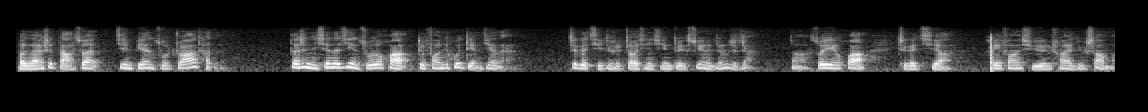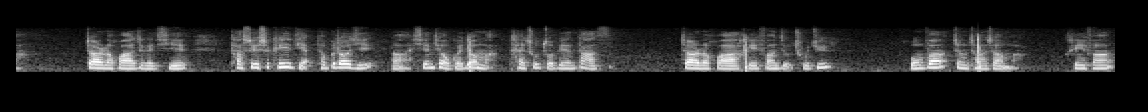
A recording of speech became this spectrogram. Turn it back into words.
本来是打算进边卒抓他的，但是你现在进卒的话，对方就会点进来，这个棋就是赵欣欣对孙颖珍之战啊，所以的话这个棋啊，黑方许云川也就上马，这儿的话这个棋他随时可以点，他不着急啊，先跳拐角马，开出左边的大子。这儿的话，黑方就出车，红方正常上马，黑方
